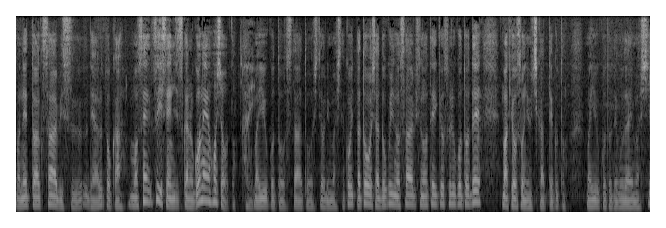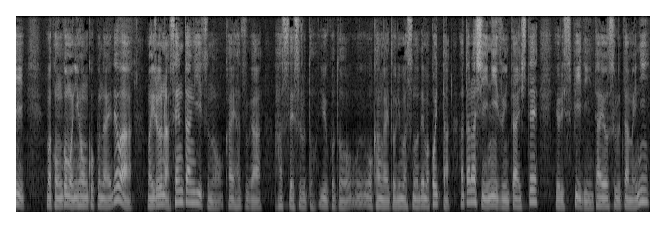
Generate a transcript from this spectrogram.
まあ、ネットワークサービスであるとか、もうつい先日からの5年保証と、はいまあ、いうことをスタートをしておりまして、こういった当社独自のサービスの提供することで、まあ、競争に打ち勝っていくと、まあ、いうことでございますし、まあ、今後も日本国内では、まあ、いろいろな先端技術の開発が発生するということを考えておりますので、まあ、こういった新しいニーズに対してよりスピーディーに対応するために、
